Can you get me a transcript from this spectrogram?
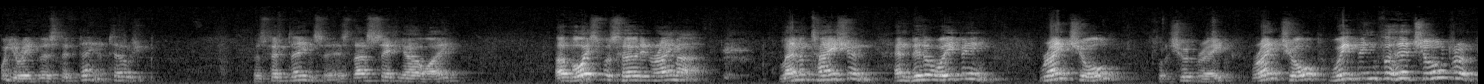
Well, you read verse 15, it tells you. Verse 15 says, Thus saith Yahweh, a voice was heard in Ramah, lamentation and bitter weeping. Rachel, that's what it should read. Rachel, weeping for her children,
